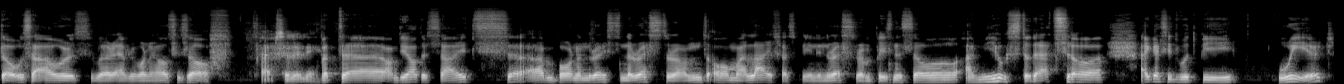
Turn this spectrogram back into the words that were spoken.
those hours where everyone else is off. Absolutely. But uh, on the other side, uh, I'm born and raised in a restaurant. All my life has been in restaurant business, so I'm used to that. So I guess it would be weird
